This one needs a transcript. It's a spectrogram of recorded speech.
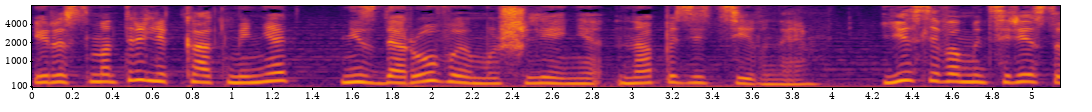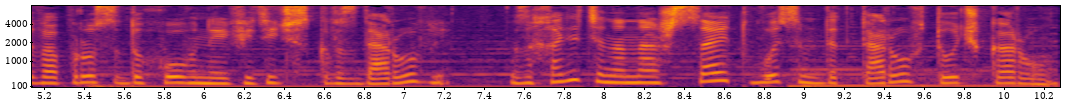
и рассмотрели, как менять нездоровое мышление на позитивное. Если вам интересны вопросы духовного и физического здоровья, заходите на наш сайт 8докторов.ру.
